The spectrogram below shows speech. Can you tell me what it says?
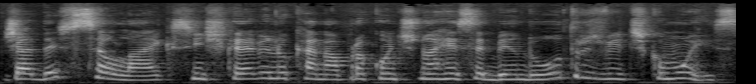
já deixa seu like, se inscreve no canal para continuar recebendo outros vídeos como esse.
